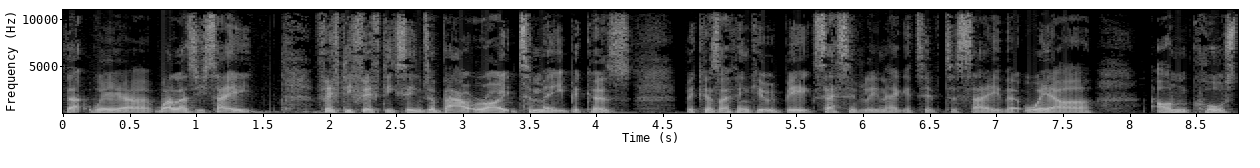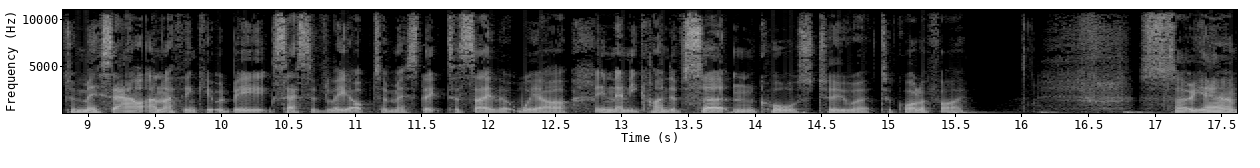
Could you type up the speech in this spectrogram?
that we're, well, as you say, 50 50 seems about right to me because, because I think it would be excessively negative to say that we are on course to miss out, and I think it would be excessively optimistic to say that we are in any kind of certain course to uh, to qualify. So yeah,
